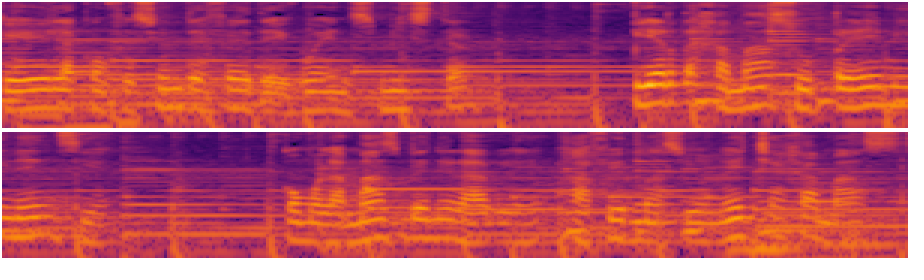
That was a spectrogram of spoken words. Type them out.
que la confesión de fe de Westminster pierda jamás su preeminencia como la más venerable afirmación hecha jamás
